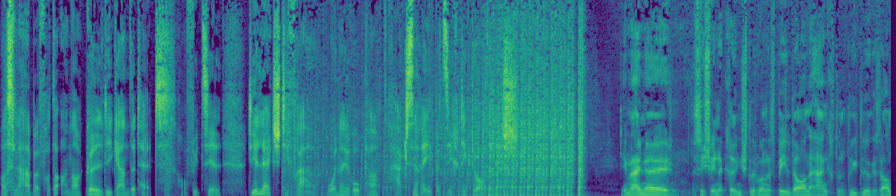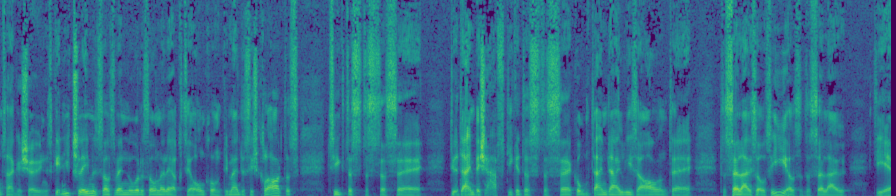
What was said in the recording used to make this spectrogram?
was das Leben von der Anna Göldi geändert hat. Offiziell die letzte Frau, die in Europa der Hexerei bezichtigt worden ist. Ich meine, es ist wie ein Künstler, der ein Bild anhängt und die Leute schauen es an und sagen, schön. Es gibt nichts Schlimmeres, als wenn nur so eine Reaktion kommt. Ich meine, das ist klar, das Zeug, das, das, das äh, tut einen beschäftigen, das, das äh, kommt einem teilweise an und äh, das soll auch so sein. Also das soll auch die,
